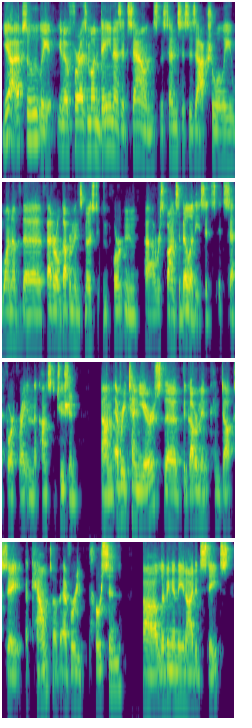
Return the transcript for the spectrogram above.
Yeah, absolutely. You know, for as mundane as it sounds, the census is actually one of the federal government's most important uh, responsibilities. It's it's set forth right in the Constitution. Um, every ten years, the the government conducts a, a count of every person uh, living in the United States,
